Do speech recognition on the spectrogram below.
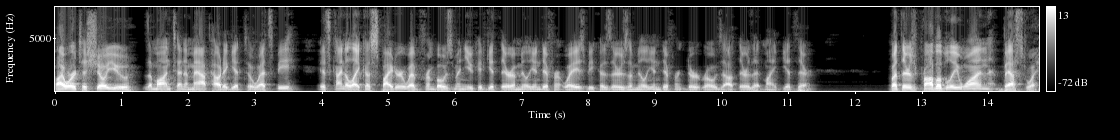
If I were to show you the Montana map, how to get to Wetsby, it's kind of like a spider web from Bozeman. You could get there a million different ways because there's a million different dirt roads out there that might get there. But there's probably one best way.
